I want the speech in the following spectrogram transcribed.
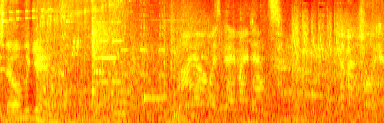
Still in the game. I always pay my debts. Eventually.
